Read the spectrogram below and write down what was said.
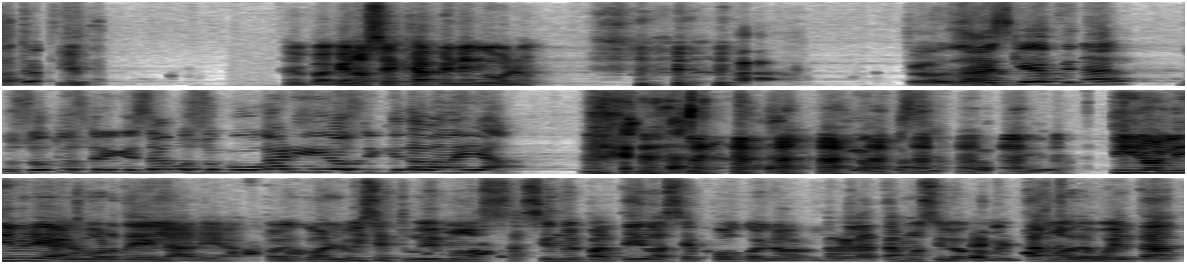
Atrás. Para que no se escape ninguno. Ah, pero ¿sabes qué? Al final nosotros regresamos a Bulgaria y ellos se quedaban allá. Tiro libre al borde del área. Porque con Luis estuvimos haciendo el partido hace poco, lo relatamos y lo comentamos de vuelta,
